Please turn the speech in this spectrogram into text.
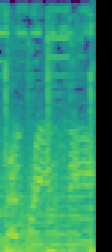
desde el principio.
